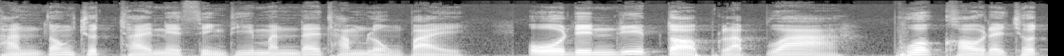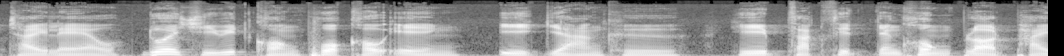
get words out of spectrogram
ทันต้องชดใช้ในสิ่งที่มันได้ทำลงไป โอดินรีบตอบกลับว่า พวกเขาได้ชดใช้แล้วด้วยชีวิตของพวกเขาเอง อีกอย่างคือหีบศักดิ์สิทธิ์ยังคงปลอดภัย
